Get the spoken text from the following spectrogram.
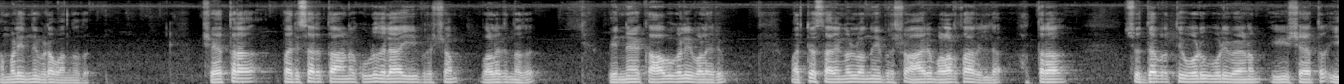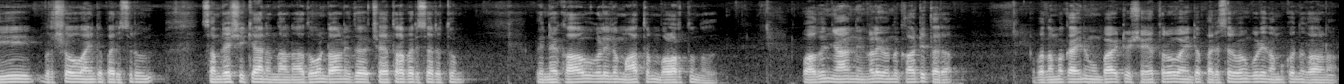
നമ്മൾ ഇന്നിവിടെ വന്നത്. ക്ഷേത്ര പരിസരത്താണ് കൂടുതലായി ഈ വൃക്ഷം വളരുന്നത്. പിന്നെ കാവുകളിൽ വളരും. മറ്റ് സ്ഥലങ്ങളിലൊന്നും ഈ വൃക്ഷം ആരും വളർത്താറില്ല. അത്ര ശുദ്ധവൃത്തിയോടുകൂടി വേണം ഈ ക്ഷേത്ര ഈ വൃക്ഷവും അതിന്റെ പരിസരവും സംരക്ഷിക്കാനെന്നാണ് അതുകൊണ്ടാണ് ഇത് ക്ഷേത്ര പരിസരത്തും പിന്നെ കാവുകളിലും മാത്രം വളർത്തുന്നത്. അപ്പോൾ അതും ഞാൻ നിങ്ങളെ ഒന്ന് കാട്ടിത്തരാം. അപ്പോൾ നമുക്ക് അതിന് മുമ്പായിട്ട് ക്ഷേത്രവും അതിന്റെ പരിസരവും കൂടി നമുക്കൊന്ന് കാണാം.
